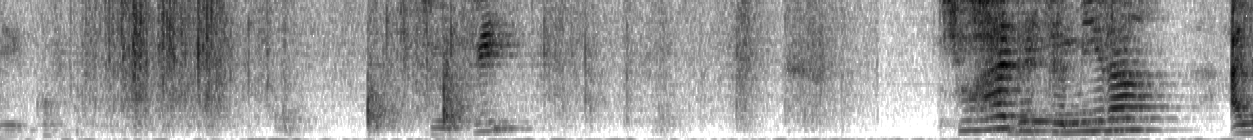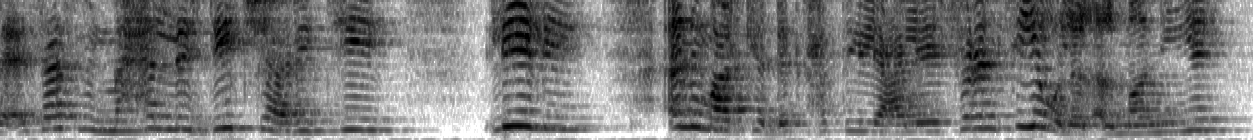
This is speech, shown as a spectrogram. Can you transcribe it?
ليكم شوفي. شو هذا سميرة؟ على أساس من محل جديد شاريتيه ليلي أنو ماركة بدك تحطي لي عليه؟ الفرنسية ولا الألمانية؟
